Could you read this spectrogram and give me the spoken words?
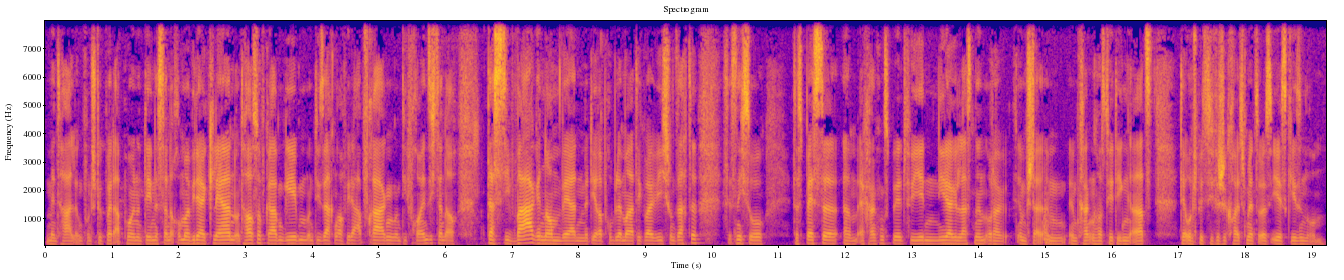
mental irgendwo ein Stück weit abholen und denen es dann auch immer wieder erklären und Hausaufgaben geben und die Sachen auch wieder abfragen. Und die freuen sich dann auch, dass sie wahrgenommen werden mit ihrer Problematik, weil wie ich schon sagte, ist nicht so das beste ähm, Erkrankungsbild für jeden niedergelassenen oder im, im, im Krankenhaus tätigen Arzt der unspezifische Kreuzschmerz oder das ISG-Syndrom.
